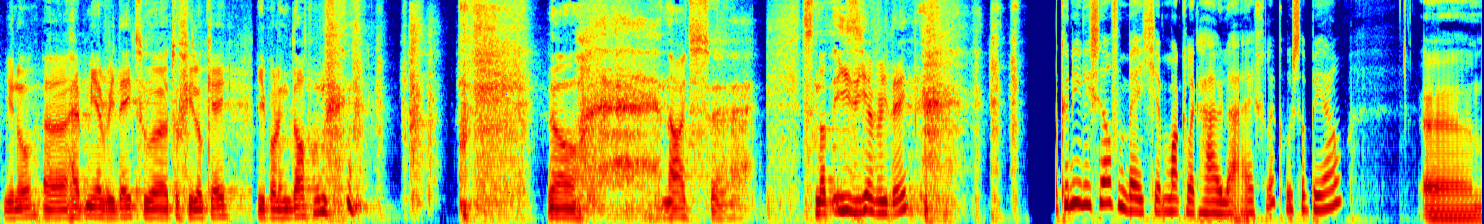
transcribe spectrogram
you know, uh, help me every day to, uh, to feel okay. People in Dortmund. no, no, it's, uh, it's not easy every day. Kunnen jullie zelf een beetje makkelijk huilen eigenlijk? Hoe is dat bij jou? Ehm,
